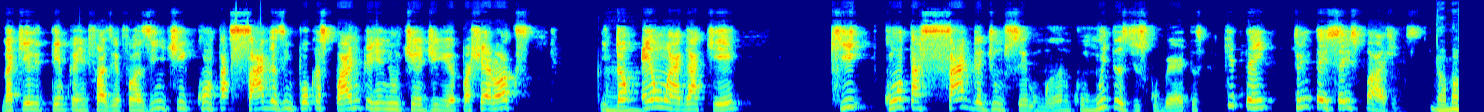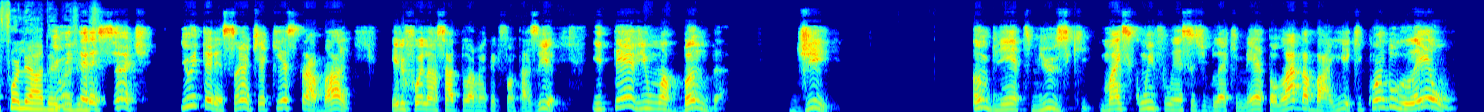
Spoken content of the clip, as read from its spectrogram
Naquele tempo que a gente fazia fanzine, tinha que contar sagas em poucas páginas, que a gente não tinha dinheiro para xerox. Então, uhum. é um HQ que conta a saga de um ser humano com muitas descobertas, que tem 36 páginas. Dá uma folhada aí. E o interessante, gente. e o interessante é que esse trabalho ele foi lançado pela marca de fantasia e teve uma banda de ambient music, mas com influências de black metal lá da Bahia, que quando leu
